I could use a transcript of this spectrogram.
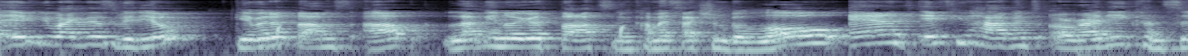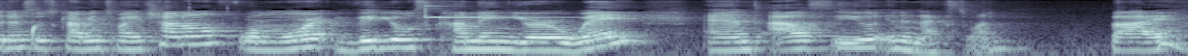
If you like this video give it a thumbs up. Let me know your thoughts in the comment section below. And if you haven't already consider subscribing to my channel for more videos coming your way. And i'll see you in the next one. Bye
